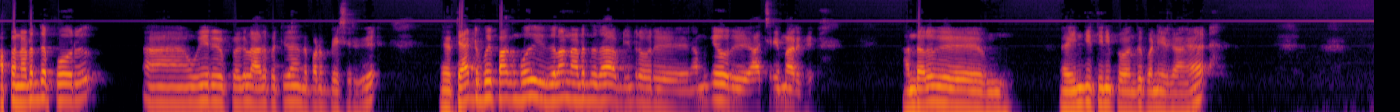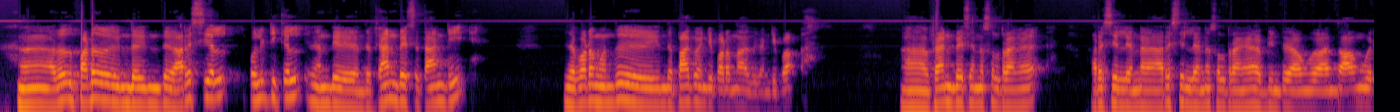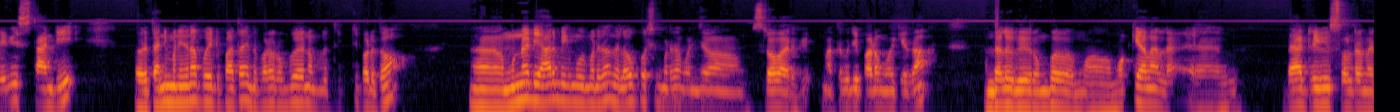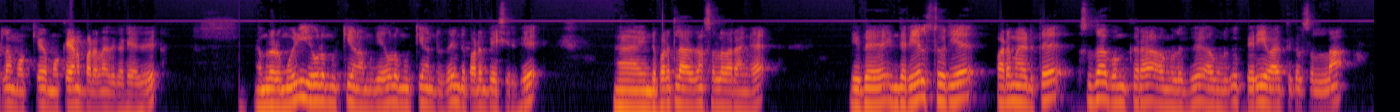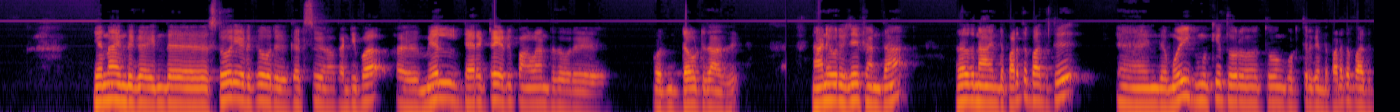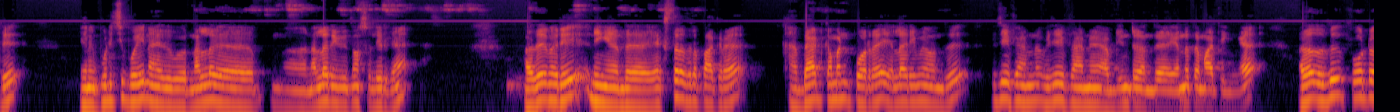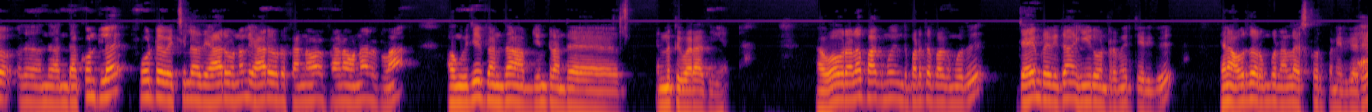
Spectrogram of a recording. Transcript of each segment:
அப்போ நடந்த போர் உயிரிழப்புகள் அதை பற்றி தான் இந்த படம் பேசியிருக்கு. தேட்டர் போய் பார்க்கும்போது இதெல்லாம் நடந்ததா அப்படின்ற ஒரு நமக்கே ஒரு ஆச்சரியமாக இருக்குது அந்த அளவுக்கு இந்தி திணிப்பை வந்து பண்ணியிருக்காங்க. அதாவது படம் இந்த இந்த அரசியல் பொலிட்டிக்கல் அந்த இந்த ஃபேன் பேஸை தாண்டி இந்த படம் வந்து இந்த பார்க்க வேண்டிய படம் தான் அது கண்டிப்பாக ஃபேன் பேஸ் என்ன சொல்கிறாங்க அரசியல் என்ன அரசியல் என்ன சொல்கிறாங்க அப்படின்ட்டு அவங்க அந்த அவங்க ரிவ்யூஸ் தாண்டி ஒரு தனி மனிதனாக போயிட்டு பார்த்தா இந்த படம் ரொம்பவே நம்மளுக்கு திருப்திப்படுத்தும். முன்னாடி ஆரம்பிக்கும் போது மட்டும் தான் அந்த லவ் போர்ஷன் மட்டும் தான் கொஞ்சம் ஸ்லோவாக இருக்குது மற்றபடி படம் ஓகே தான். அந்தளவுக்கு ரொம்ப மொ மொக்கையாலாம் இல்லை. பேட் ரிவ்யூஸ் சொல்கிற மாதிரிலாம் மொக்கைய மொக்கையான படம்லாம் இது கிடையாது. நம்மளோட மொழி எவ்வளோ முக்கியம் நமக்கு எவ்வளோ முக்கியன்றதை இந்த படம் பேசியிருக்கு. இந்த படத்தில் அதுதான் சொல்ல வராங்க. இது இந்த ரியல் ஸ்டோரியை படமாக எடுத்த சுதா கொங்கரா அவங்களுக்கு அவங்களுக்கு பெரிய வாழ்த்துக்கள் சொல்லலாம். ஏன்னா இந்த க- இந்த ஸ்டோரி எடுக்க ஒரு கட்ஸ் வேணும். கண்டிப்பாக மேல் டைரக்டரே எடுப்பாங்களான்றது ஒரு ஒரு டவுட்டு தான் அது. நானே ஒரு விஜய் ஃபேன் தான். அதாவது நான் இந்த படத்தை பார்த்துட்டு இந்த மொழிக்கு முக்கியத்துவம் கொடுத்துருக்க இந்த படத்தை பார்த்துட்டு எனக்கு பிடிச்சி போய் நான் இது ஒரு நல்ல நல்ல ரிவ்யூ தான் சொல்லியிருக்கேன். அதே மாதிரி நீங்கள் அந்த எக்ஸ்ட்ரா இதில் பார்க்குற பேட் கமெண்ட் போடுற எல்லாரையுமே வந்து விஜய் ஃபேன் விஜய் ஃபேனு அப்படின்ற அந்த எண்ணத்தை மாற்றிக்கங்க அதாவது ஃபோட்டோ அந்த அந்த அக்கௌண்ட்டில் ஃபோட்டோ வச்சில அது யார் வேணாலும் யாரோட ஃபேனாக ஃபேனாக வேணாலும் இருக்கலாம். அவங்க விஜய் ஃபேன் தான் அப்படின்ற அந்த எண்ணத்துக்கு வராதீங்க. ஓவராலாக பார்க்கும்போது இந்த படத்தை பார்க்கும்போது ஜெயம் ரவி தான் ஹீரோன்ற மாதிரி தெரியுது. ஏன்னா அவர் தான் ரொம்ப நல்லா ஸ்கோர் பண்ணியிருக்காரு.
